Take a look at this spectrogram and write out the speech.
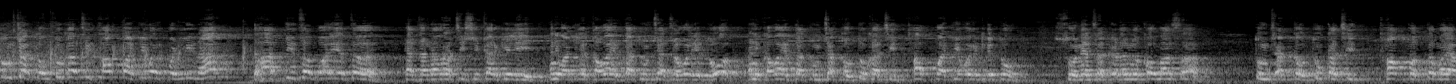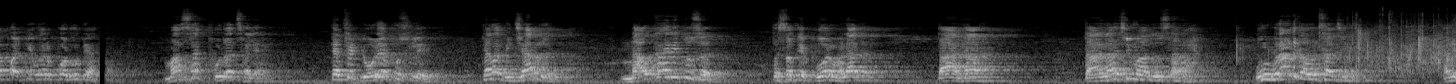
तुमच्या कौतुकाची थाप पाठीवर पडली ना दहा बळ येतं. त्या जनावराची शिकार केली आणि वाटलं कवा एकदा तुमच्या जवळ येतो आणि कवा एकदा तुमच्या कौतुकाची थाप पाठीवर घेतो. सोन्याचं कड नको मासा. तुमच्या कौतुकाची थाप फक्त माझ्या पाठीवर पडू द्या. मासा पुढं झाल्या. त्याचे डोळे पुसले. त्याला विचारलं नाव काय रे तुझं? तसं ते पोर म्हणाल ताना तानाची मालुसारा उमराट गावसाची आणि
